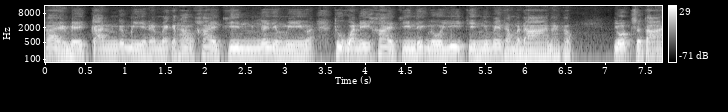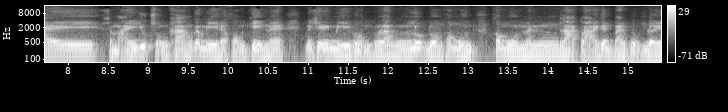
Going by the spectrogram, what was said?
ค่ายอเมริกันก็มีนะแม้กระทั่งค่ายจีนก็ยังมีว่าทุกวันนี้ค่ายจีนเทคโนโลยีจีนก็ไม่ธรรมดานะครับรถสไตล์สมัยยุคสงครามก็มีนะของจีนนะไม่ใช่ไม่มีผมกำลังรวบรวมข้อมูล ข้อมูลมันหลากหลายเกินไปผมเลย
